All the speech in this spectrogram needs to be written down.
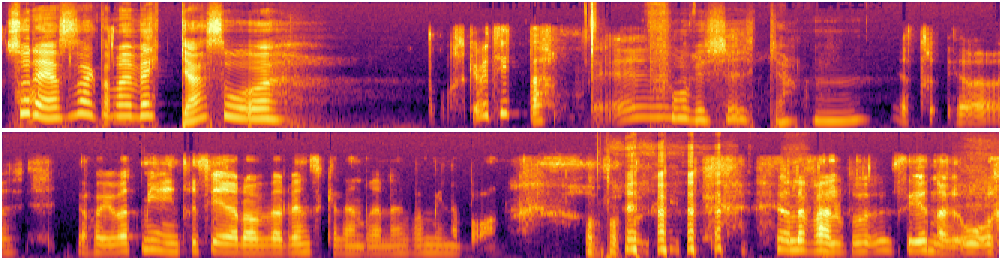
Så det är som sagt om en vecka så Då ska vi titta. Får vi kika. Mm. jag, jag, jag har ju varit mer intresserad av adventskalendern än vad mina barn har varit. I alla fall på senare år.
